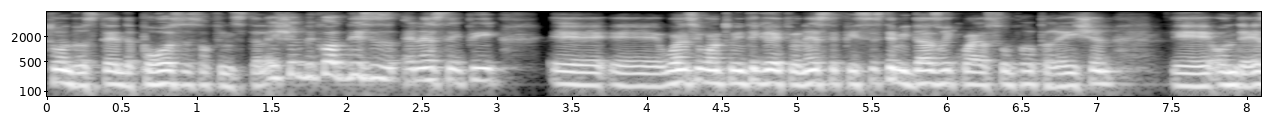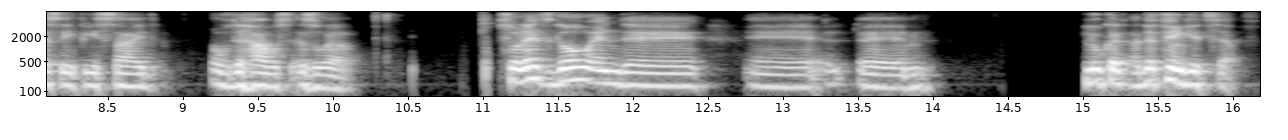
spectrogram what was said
to understand the process of installation because this is an SAP, uh, uh, once you want to integrate to an SAP system, it does require some preparation uh, on the SAP side of the house as well. So let's go and um, look at, at the thing itself.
